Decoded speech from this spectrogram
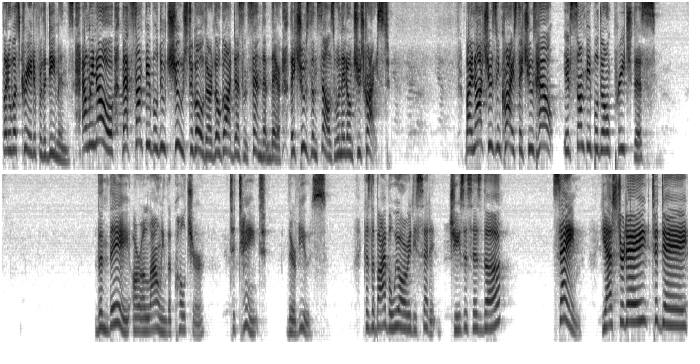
but it was created for the demons. And we know that some people do choose to go there, though God doesn't send them there. They choose themselves when they don't choose Christ. By not choosing Christ, they choose hell. If some people don't preach this, then they are allowing the culture to taint their views. Because the Bible, we already said it. Jesus is the same yesterday, today,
